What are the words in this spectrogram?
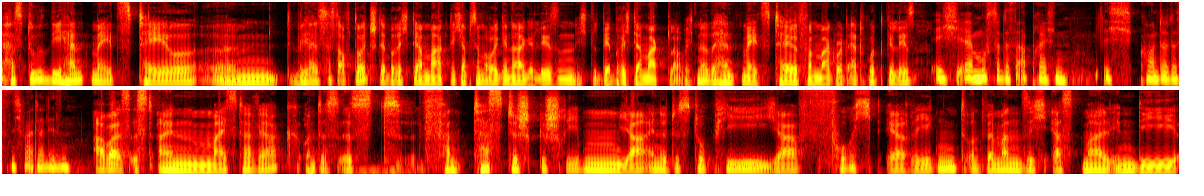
Hast du The Handmaid's Tale, ähm, wie heißt das auf Deutsch? Der Bericht der Markt. Ich habe es im Original gelesen. Ich, der Bericht der Markt, glaube ich. Ne? The Handmaid's Tale von Margaret Atwood gelesen? Ich äh, musste das abbrechen. Ich konnte das nicht weiterlesen. Aber es ist ein Meisterwerk und es ist fantastisch geschrieben, ja, eine Dystopie, ja, furchterregend. Und wenn man sich erstmal in die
